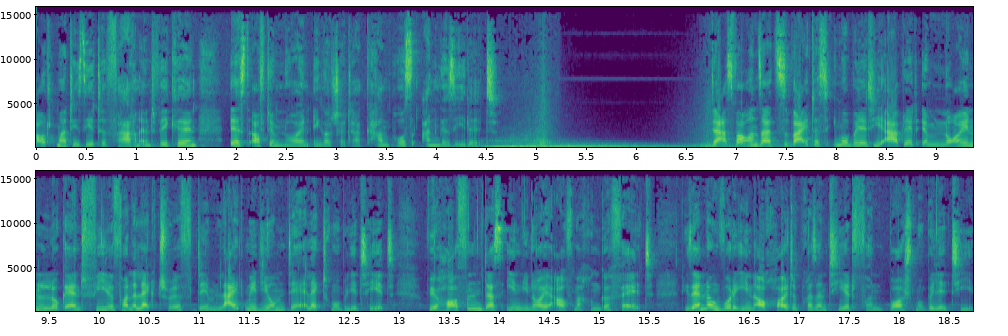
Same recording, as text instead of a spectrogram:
automatisierte Fahren entwickeln, ist auf dem neuen Ingolstädter Campus angesiedelt. Das war unser zweites E-Mobility-Update im neuen Look and Feel von Electrif, dem Leitmedium der Elektromobilität. Wir hoffen, dass Ihnen die neue Aufmachung gefällt. Die Sendung wurde Ihnen auch heute präsentiert von Bosch Mobility.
